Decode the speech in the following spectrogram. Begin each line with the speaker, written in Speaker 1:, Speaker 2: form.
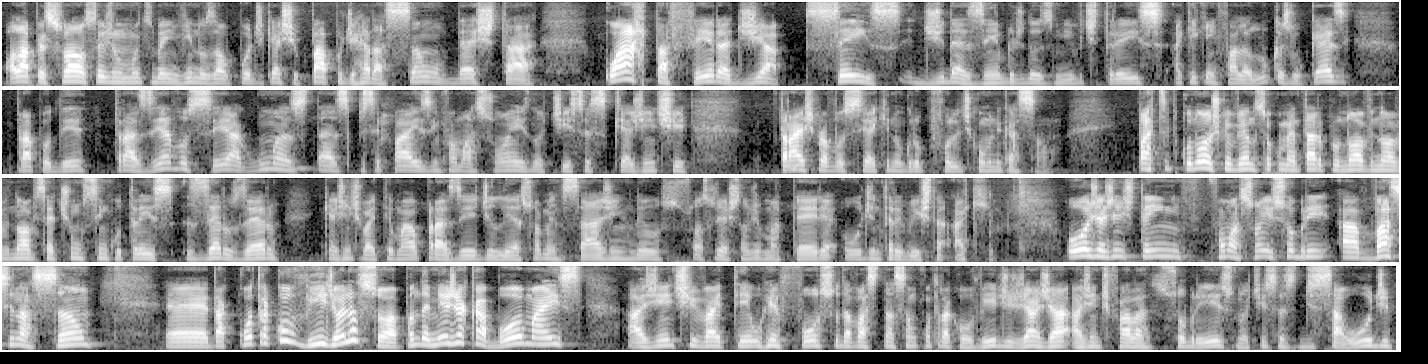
Speaker 1: Olá pessoal, sejam muito bem-vindos ao podcast Papo de Redação desta quarta-feira, dia 6 de dezembro de 2023. Aqui quem fala é o Lucas Luquezzi para poder trazer a você algumas das principais informações, notícias que a gente traz para você aqui no Grupo Folha de Comunicação. Participe conosco enviando seu comentário para o 999715300, que a gente vai ter o maior prazer de ler a sua mensagem, ler a sua sugestão de matéria ou de entrevista aqui. Hoje a gente tem informações sobre a vacinação é, da contra a Covid. Olha só, a pandemia já acabou, mas a gente vai ter o reforço da vacinação contra a Covid. Já já a gente fala sobre isso, notícias de saúde.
